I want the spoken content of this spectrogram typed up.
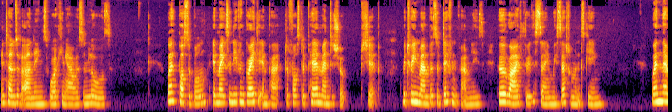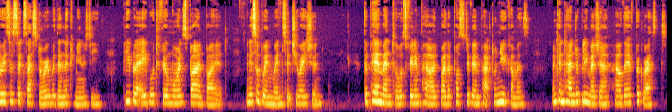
in terms of earnings, working hours, and laws. Where possible, it makes an even greater impact to foster peer mentorship between members of different families who arrive through the same resettlement scheme. When there is a success story within the community, people are able to feel more inspired by it, and it's a win win situation. The peer mentors feel empowered by the positive impact on newcomers and can tangibly measure how they have progressed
